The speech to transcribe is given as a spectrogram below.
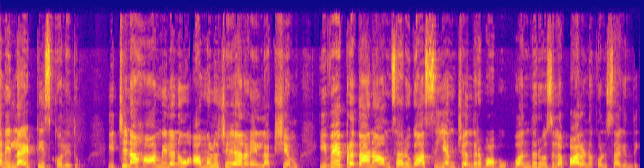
అని లైట్ తీసుకోలేదు. ఇచ్చిన హామీలను అమలు చేయాలనే లక్ష్యం ఇవే ప్రధాన అంశాలుగా సీఎం చంద్రబాబు వంద రోజుల పాలన కొనసాగింది.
